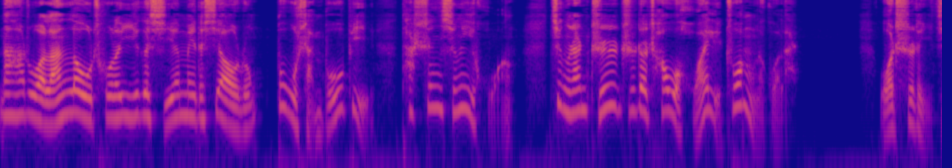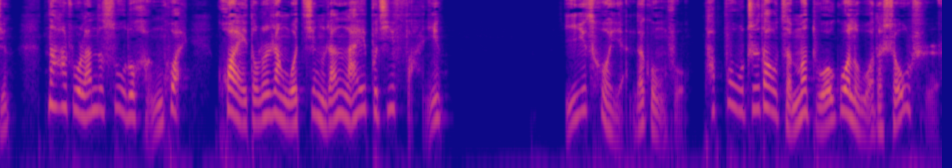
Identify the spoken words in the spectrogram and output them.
那若兰露出了一个邪魅的笑容，不闪不避，他身形一晃，竟然直直的朝我怀里撞了过来。我吃了一惊，那若兰的速度很快，快到了让我竟然来不及反应。一错眼的功夫，他不知道怎么躲过了我的手指，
